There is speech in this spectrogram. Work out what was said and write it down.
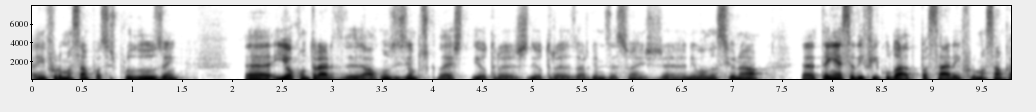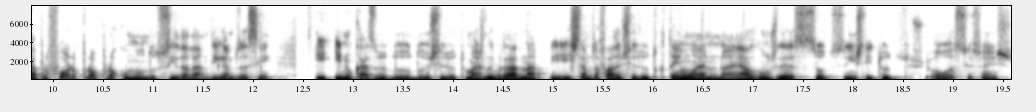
a informação que vocês produzem, uh, e ao contrário de alguns exemplos que deste de outras, de outras organizações a nível nacional, tem essa dificuldade de passar a informação cá para fora, para o, para o comum do cidadão, digamos assim. E, e no caso do, do, Instituto Mais Liberdade, não. E estamos a falar de um instituto que tem um ano, não é? Alguns desses outros institutos ou associações,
